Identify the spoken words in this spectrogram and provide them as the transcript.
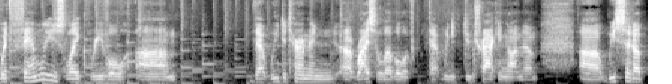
With families like Revil, um, that we determine uh, rise to the level of that we need to do tracking on them. Uh, we set up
